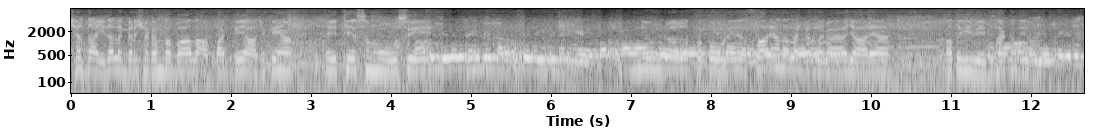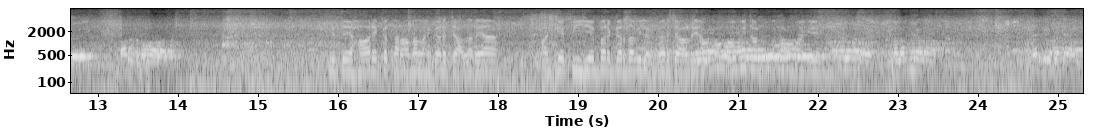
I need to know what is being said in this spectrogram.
ਸ਼ਰਧਾਈ ਦਾ ਲੰਗਰ ਛਕਣ ਤੋਂ ਬਾਅਦ ਆਪਾਂ ਅੱਗੇ ਆ ਚੁੱਕੇ ਹਾਂ। ਇੱਥੇ ਸਮੋਸੇ ਨਿਊਡਲ ਪਕੌੜੇ, ਸਾਰਿਆਂ ਦਾ ਲੰਗਰ ਲਗਾਇਆ ਜਾ ਰਿਹਾ। ਆ ਤੁਸੀਂ ਵੇਖ ਸਕਦੇ ਹੋ। ਇੱਥੇ ਹਰ ਇੱਕ ਤਰ੍ਹਾਂ ਦਾ ਲੰਗਰ ਚੱਲ ਰਿਹਾ। ਅੱਗੇ ਪੀਜੇ 버ਗਰ ਦਾ ਵੀ ਲੰਗਰ ਚੱਲ ਰਿਹਾ। ਉਹ ਵੀ ਤੁਹਾਨੂੰ ਦਿਖਾਵਾਂਗੇ ਮਲੰਮੇ ਵਾਲਾ ਮਲੰਮੇ ਵਾਲਾ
